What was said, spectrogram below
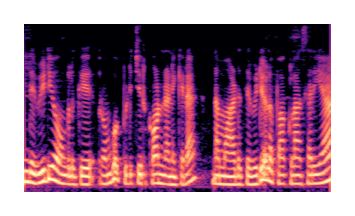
இந்த வீடியோ உங்களுக்கு ரொம்ப பிடிச்சிருக்கோன்னு நினைக்கிறேன். நம்ம அடுத்த வீடியோவில் பார்க்கலாம். சரியா?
